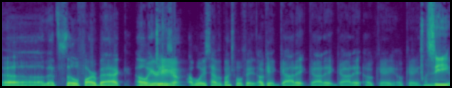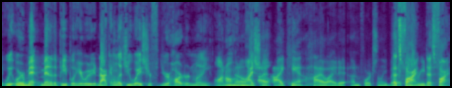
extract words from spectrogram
Uh, that's so far back. Oh, here it is. Damn. Cowboys have a punchable face. Okay, got it, got it, got it. Okay, okay. Let me See, we, we're men, men of the people here. We're not gonna let you waste your your hard earned money on, on no, my show. I, I can't highlight it, unfortunately. But That's fine. That's it. fine.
